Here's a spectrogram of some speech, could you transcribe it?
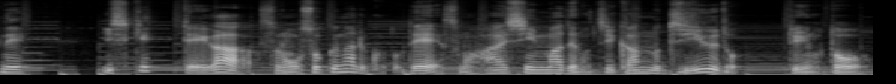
で、意思決定がその遅くなることで、その配信までの時間の自由度っていうのと、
